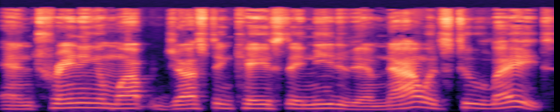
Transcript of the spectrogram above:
and training them up just in case they needed him. Now it's too late.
